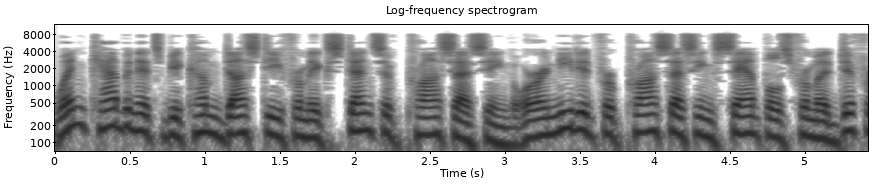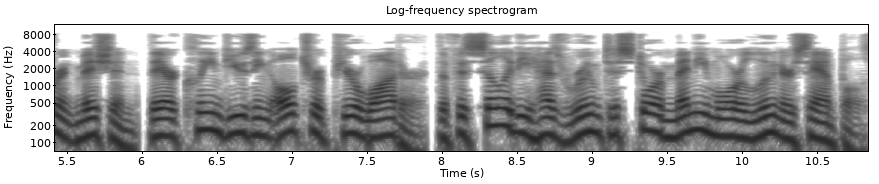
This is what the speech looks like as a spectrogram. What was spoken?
When cabinets become dusty from extensive processing or are needed for processing samples from a different mission, they are cleaned using ultra-pure water. The facility has room to store many more lunar samples.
